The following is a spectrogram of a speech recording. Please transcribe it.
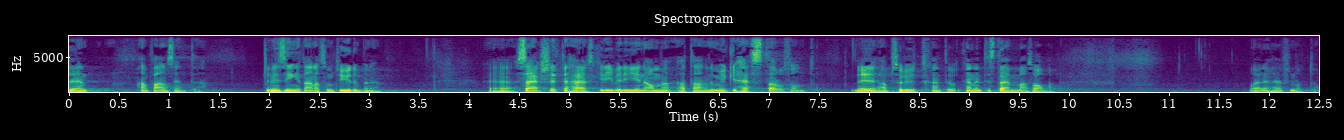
det, han fanns inte. Det finns inget annat som tyder på det. Eh, särskilt det här skriverierna om att han hade mycket hästar och sånt. Det är absolut kan inte, kan inte stämma, sa man. Vad är det här för något då?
